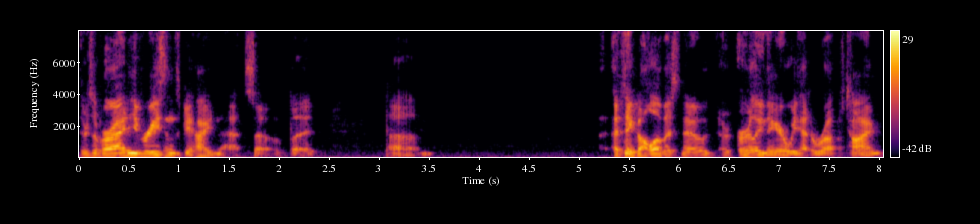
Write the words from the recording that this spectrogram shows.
there's a variety of reasons behind that. So, but um, I think all of us know early in the year we had a rough time.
